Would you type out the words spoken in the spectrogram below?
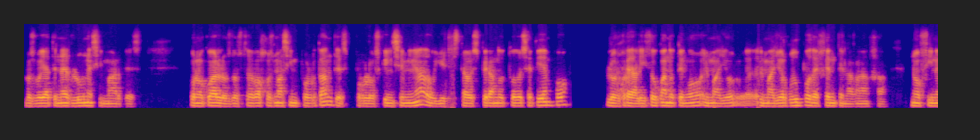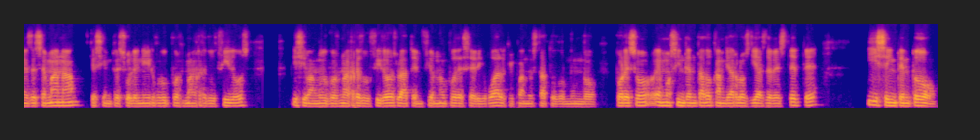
los voy a tener lunes y martes. Con lo cual, los dos trabajos más importantes por los que he inseminado y he estado esperando todo ese tiempo, los realizo cuando tengo el mayor, el mayor grupo de gente en la granja, no fines de semana, que siempre suelen ir grupos más reducidos, y si van grupos más reducidos, la atención no puede ser igual que cuando está todo el mundo. Por eso hemos intentado cambiar los días de destete y se intentó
